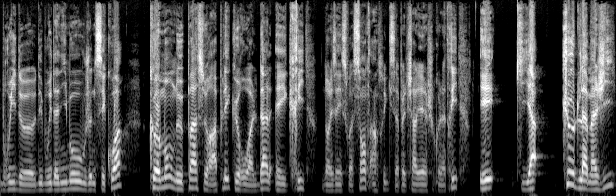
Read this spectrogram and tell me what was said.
bruits d'animaux ou je ne sais quoi, comment ne pas se rappeler que Roald Dahl a écrit dans les années 60 un truc qui s'appelle Charlie et la chocolaterie, et qui a que de la magie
